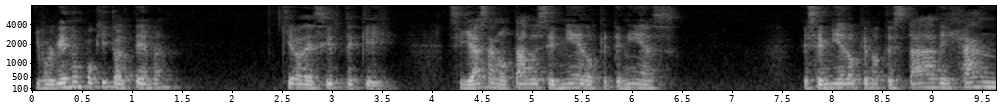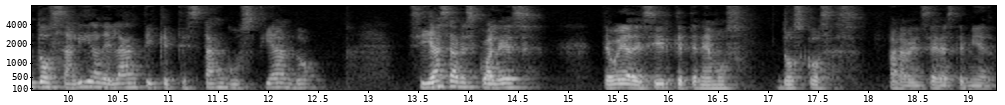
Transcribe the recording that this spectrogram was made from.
Y volviendo un poquito al tema, quiero decirte que si has anotado ese miedo que tenías, ese miedo que no te está dejando salir adelante y que te está angustiando, si ya sabes cuál es, te voy a decir que tenemos dos cosas para vencer a este miedo.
